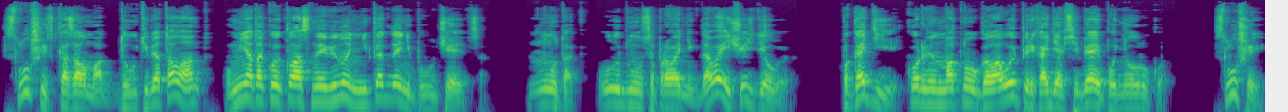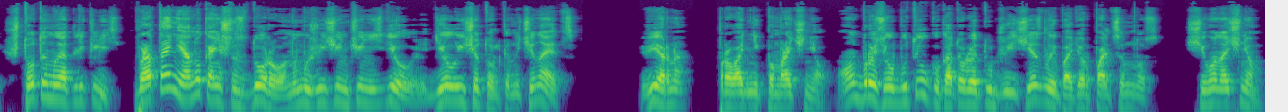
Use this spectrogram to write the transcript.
«Слушай», — сказал маг, — «да у тебя талант. У меня такое классное вино никогда не получается». «Ну так», — улыбнулся проводник, — «давай еще сделаю». «Погоди», — Корвин мотнул головой, переходя в себя и поднял руку. Слушай, что-то мы отвлеклись. В братане оно, конечно, здорово, но мы же еще ничего не сделали. Дело еще только начинается. Верно. Проводник помрачнел. Он бросил бутылку, которая тут же исчезла, и потер пальцем нос. С чего начнем?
